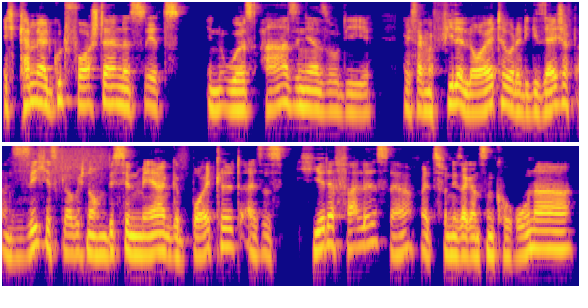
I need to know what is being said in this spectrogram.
Ich kann mir halt gut vorstellen, dass jetzt in den USA sind ja so die, ich sage mal, viele Leute oder die Gesellschaft an sich ist, glaube ich, noch ein bisschen mehr gebeutelt, als es hier der Fall ist, ja, jetzt von dieser ganzen Corona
